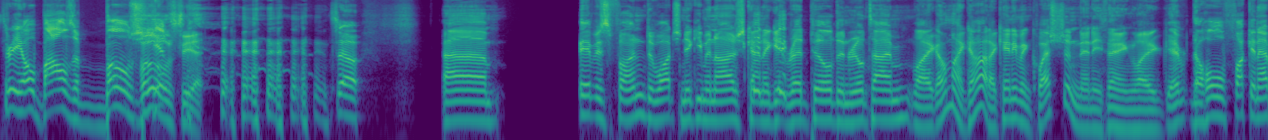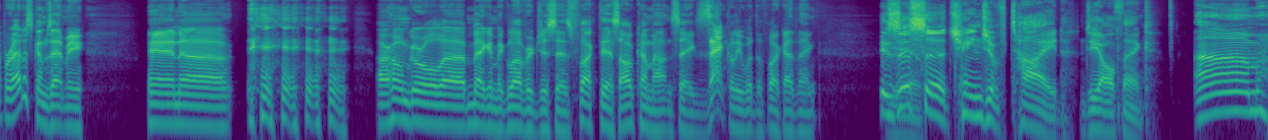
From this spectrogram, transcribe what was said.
Three whole balls of bullshit. Bullshit. so, um, it was fun to watch Nicki Minaj kind of get red pilled in real time. Like, oh my god, I can't even question anything. Like, ev- the whole fucking apparatus comes at me, and uh, our homegirl uh, Megan McGlover just says, "Fuck this! I'll come out and say exactly what the fuck I think." is this a change of tide? Do y'all think? Um.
